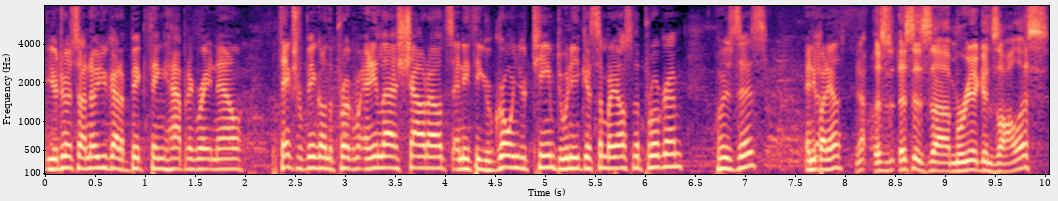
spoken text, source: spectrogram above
you're doing so. I know you got a big thing happening right now. Thanks for being on the program. Any last shout outs? Anything? You're growing your team. Do we need to get somebody else in the program? Who is this? Anybody yeah. else? Yeah, this is, this is uh, Maria Gonzales.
